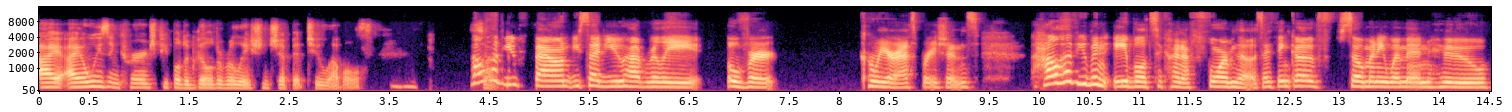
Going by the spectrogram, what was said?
I, I always encourage people to build a relationship at two levels mm-hmm. how so. have you found you said you have really overt career aspirations how have you been able to kind of form those i think of so many women who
